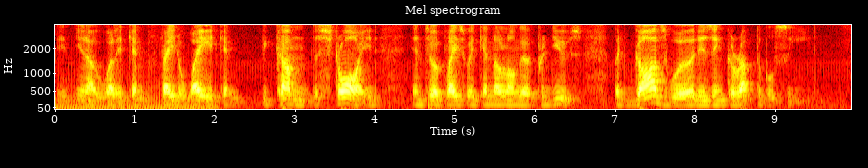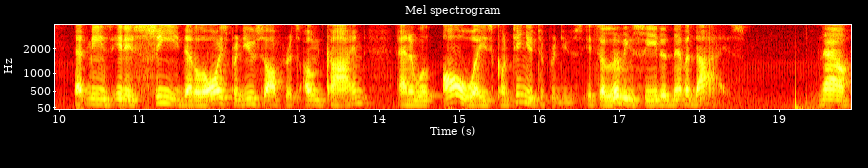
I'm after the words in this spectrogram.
it, you know, well, it can fade away, it can become destroyed into a place where it can no longer produce. But God's word is incorruptible seed. That means it is seed that will always produce after its own kind, and it will always continue to produce. It's a living seed, it never dies. Now,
